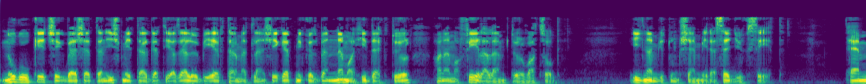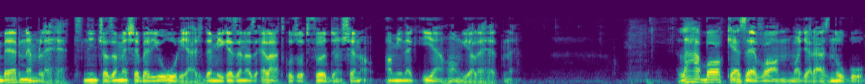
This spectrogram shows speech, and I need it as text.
Nogó kétségbe esetten ismételgeti az előbbi értelmetlenséget, miközben nem a hidegtől, hanem a félelemtől vacog. Így nem jutunk semmire, szedjük szét. Ember nem lehet, nincs az a mesebeli óriás, de még ezen az elátkozott földön sem, aminek ilyen hangja lehetne. Lába, keze van, magyaráz Nogó.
